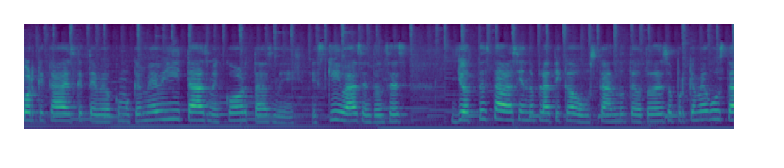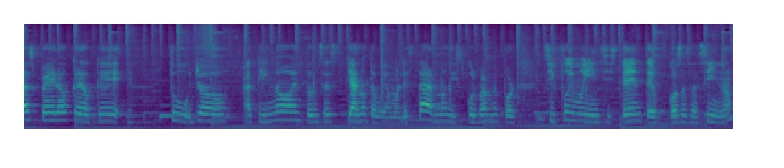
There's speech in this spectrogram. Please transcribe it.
porque cada vez que te veo como que me evitas, me cortas, me esquivas, entonces yo te estaba haciendo plática o buscándote o todo eso porque me gustas, pero creo que tú, yo, a ti no, entonces ya no te voy a molestar, ¿no? Discúlpame por si fui muy insistente o cosas así, ¿no?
